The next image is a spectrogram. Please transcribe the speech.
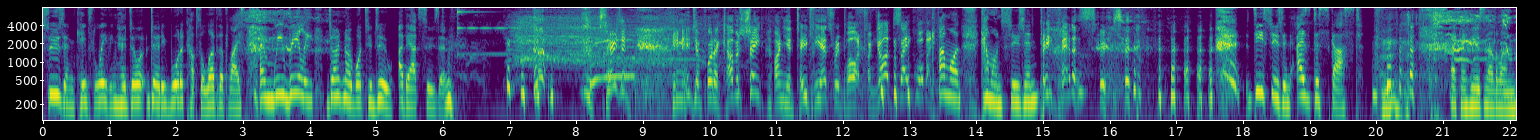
Susan keeps leaving her do- dirty water cups all over the place, and we really don't know what to do about Susan. Susan, you need to put a cover sheet on your TPS report. For God's sake, woman. Come on, come on, Susan. Be better, Susan. Dear Susan, as discussed. Mm. okay, here's another one.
